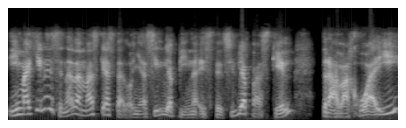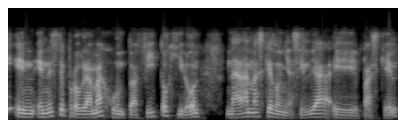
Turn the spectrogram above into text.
imagínense nada más que hasta doña Silvia Pina, este, Silvia Pasquel, trabajó ahí en, este programa junto a Fito Girón, nada más que doña Silvia eh, Pasquel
